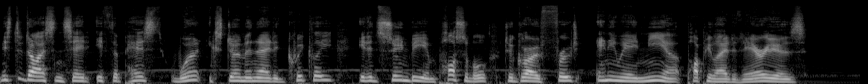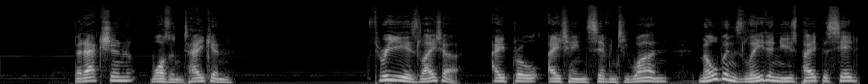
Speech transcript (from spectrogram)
Mr. Dyson said if the pests weren't exterminated quickly, it'd soon be impossible to grow fruit anywhere near populated areas. But action wasn't taken. Three years later, April 1871, Melbourne's leader newspaper said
